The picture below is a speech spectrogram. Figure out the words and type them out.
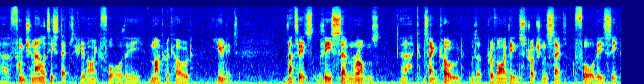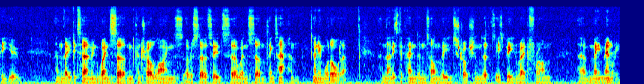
uh, functionality steps, if you like, for the microcode unit. That is, these seven ROMs uh, contain code that provide the instruction set for the CPU and they determine when certain control lines are asserted, uh, when certain things happen, and in what order. And that is dependent on the instruction that is being read from uh, main memory.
